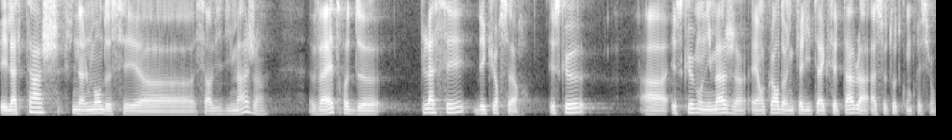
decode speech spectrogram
Et la tâche finalement de ces euh, services d'image va être de placer des curseurs. Est-ce que mon image est encore dans une qualité acceptable à, ce taux de compression?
